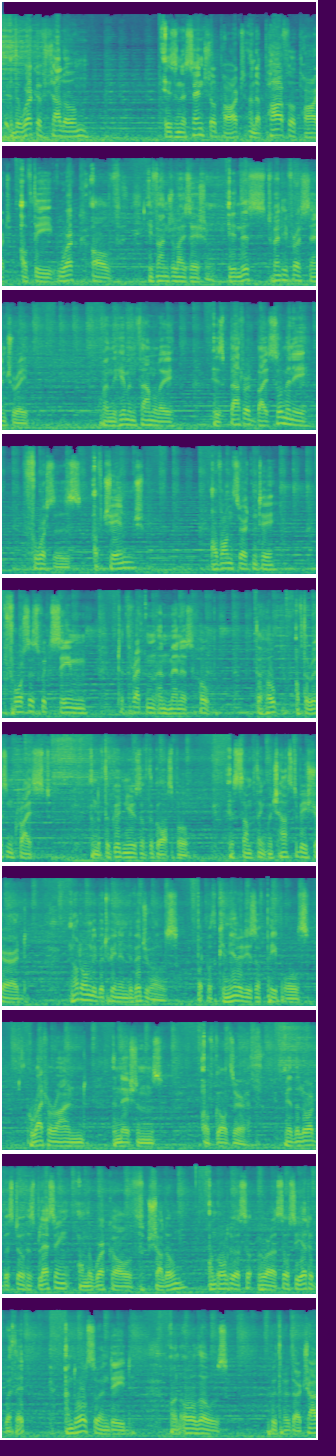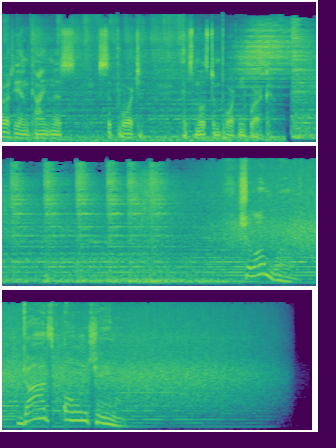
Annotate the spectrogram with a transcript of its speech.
The work of Shalom is an essential part and a powerful part of the work of evangelization. In this 21st century, when the human family is battered by so many forces of change, of uncertainty, forces which seem to threaten and menace hope, the hope of the risen Christ and of the good news of the gospel is something which has to be shared not only between individuals, but with communities of peoples right around the nations of God's earth. May the Lord bestow his blessing on the work of Shalom, on all who are, who are associated with it, and also indeed on all those who through their charity and kindness support its most important work. Shalom World, God's own channel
